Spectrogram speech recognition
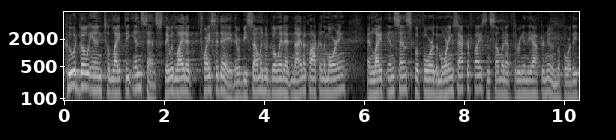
who would go in to light the incense. They would light it twice a day. There would be someone who'd go in at 9 o'clock in the morning and light incense before the morning sacrifice, and someone at 3 in the afternoon before the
